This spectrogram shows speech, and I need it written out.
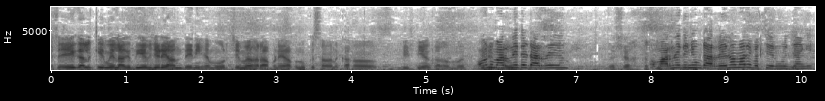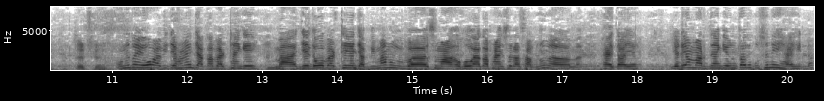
ਅੱਛਾ ਇਹ ਗੱਲ ਕਿਵੇਂ ਲੱਗਦੀ ਹੈ ਵੀ ਜਿਹੜੇ ਆਂਦੇ ਨਹੀਂ ਹੈ ਮੋਰਚੇ ਮੈਂ ਹਰ ਆਪਣੇ ਆਪ ਨੂੰ ਕਿਸਾਨ ਕਹਾਂ ਬੀਬੀਆਂ ਕਹਾਂ ਮਤ और मरने तो डर रहे हैं ਅੱਛਾ और मरने तो नहीं डर रहे ना हमारे बच्चे रुल जाएंगे ਅੱਛਾ ਉਹਨੂੰ ਤਾਂ ਇਹ ਆ ਵੀ ਜੇ ਹਮੇ ਜਾਕਾ ਬੈਠਾਂਗੇ ਮੈਂ- ਜੇ ਦੋ ਬੈਠੇ ਆ ਜੱਬੀ ਮਾਨੂੰ ਹੋਏਗਾ ਫੈਸਲਾ ਸਭ ਨੂੰ ਅਹ, ਫਾਇਦਾ ਹੈ ਜਿਹੜੇ ਮਰ ਜਾਣਗੇ ਉਨਕਾ ਤਾਂ ਕੁਛ ਨਹੀਂ ਹੈ ਹਿੱਲਾ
